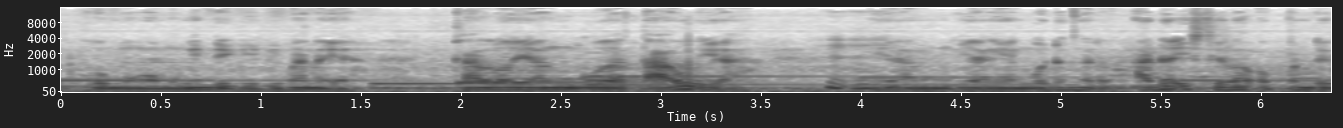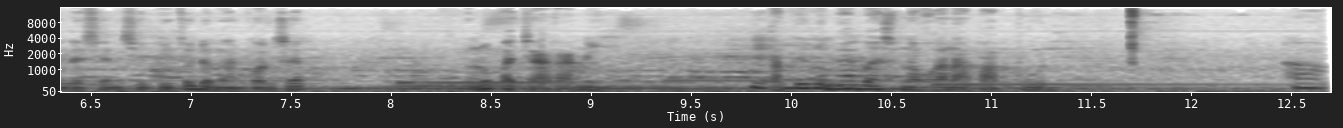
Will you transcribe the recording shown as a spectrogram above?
gue mau ngomongin di gimana ya. Kalau yang gue tahu ya yang yang yang gue denger ada istilah open relationship itu dengan konsep lu pacaran nih tapi lu bebas melakukan apa pun. Oh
